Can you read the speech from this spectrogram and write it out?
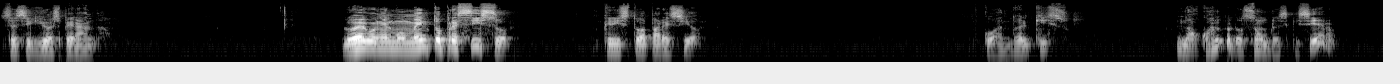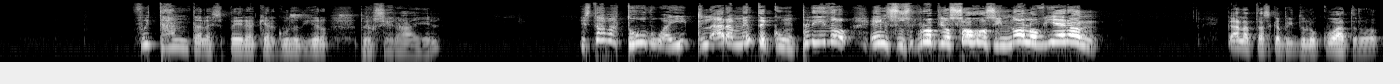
se siguió esperando. Luego, en el momento preciso, Cristo apareció. Cuando Él quiso. No cuando los hombres quisieron. Fue tanta la espera que algunos dijeron, pero ¿será Él? Estaba todo ahí claramente cumplido en sus propios ojos y no lo vieron. Gálatas capítulo 4,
